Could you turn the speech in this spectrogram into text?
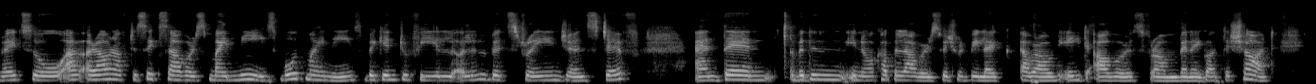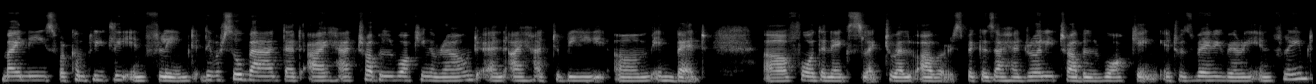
right so around after six hours my knees both my knees begin to feel a little bit strange and stiff and then within you know a couple hours which would be like around eight hours from when i got the shot my knees were completely inflamed. They were so bad that i had trouble walking around and i had to be um, in bed uh, for the next like 12 hours because i had really trouble walking. It was very very inflamed.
